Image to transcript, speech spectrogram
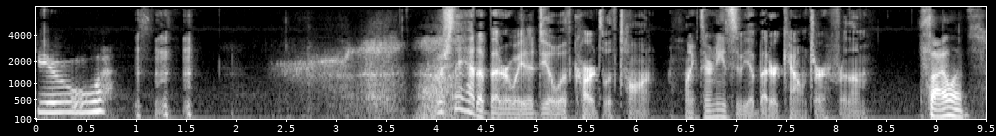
you. I wish they had a better way to deal with cards with taunt. Like there needs to be a better counter for them. Silence.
